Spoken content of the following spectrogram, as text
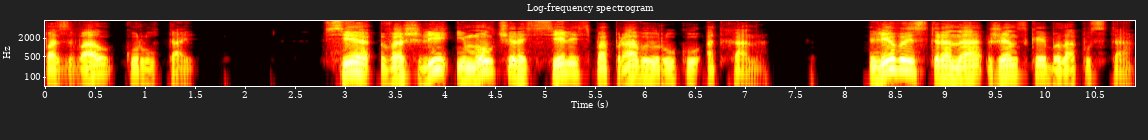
позвал Курултай. Все вошли и молча расселись по правую руку от хана. Левая сторона женская была пуста.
